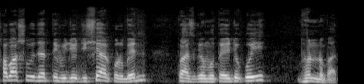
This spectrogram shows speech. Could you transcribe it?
সবার সুবিধার্থে ভিডিওটি শেয়ার করবেন। তো আজকের মতো এইটুকুই। ধন্যবাদ।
